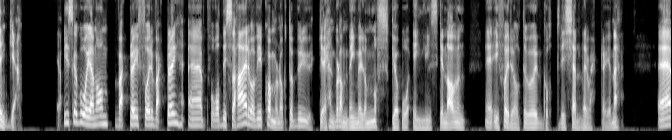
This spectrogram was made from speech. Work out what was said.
tenker jeg. Ja. Vi skal gå gjennom verktøy for verktøy eh, på disse her, og vi kommer nok til å bruke en blanding mellom norske og engelske navn eh, i forhold til hvor godt vi kjenner verktøyene. Eh,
